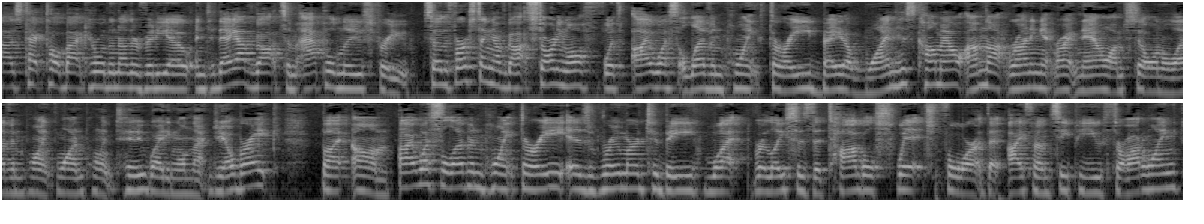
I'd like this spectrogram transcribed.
guys, Tech Talk back here with another video, and today I've got some Apple news for you. So the first thing I've got, starting off with iOS 11.3 Beta 1 has come out. I'm not running it right now. I'm still on 11.1.2, waiting on that jailbreak. But um, iOS 11.3 is rumored to be what releases the toggle switch for the iPhone CPU throttling.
